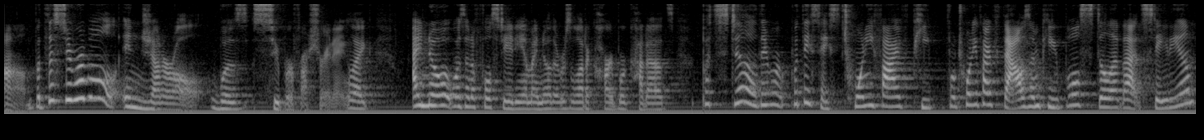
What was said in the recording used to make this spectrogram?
Um, but the Super Bowl in general was super frustrating. Like I know it wasn't a full stadium. I know there was a lot of cardboard cutouts, but still, they were what they say, 25 people, 25,000 people still at that stadium.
